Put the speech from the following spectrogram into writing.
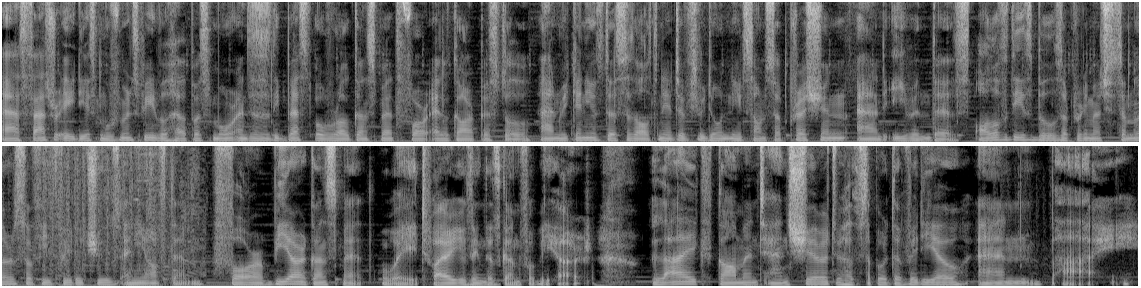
as faster ADS movement speed will help us more and this is the best overall gunsmith for LCAR pistol, and we can use this as alternative if you don't need sound suppression and even this. All of these builds are pretty much similar so feel free to choose any of them. For BR Gunsmith, wait, why are you using this gun for BR? like, comment and share to help support the video and bye.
